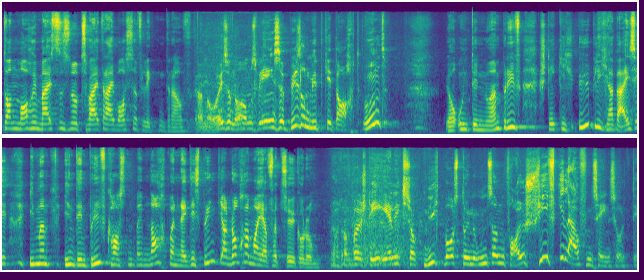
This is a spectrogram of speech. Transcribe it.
dann mache ich meistens noch zwei, drei Wasserflecken drauf. Ja, na also, dann haben Sie wenigstens ein bisschen mitgedacht. Und? Ja, und den Normbrief stecke ich üblicherweise immer in den Briefkasten beim Nachbarn rein. Das bringt ja noch einmal eine Verzögerung. Ja, dann verstehe ich ehrlich gesagt nicht, was da in unserem Fall schiefgelaufen sein sollte.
